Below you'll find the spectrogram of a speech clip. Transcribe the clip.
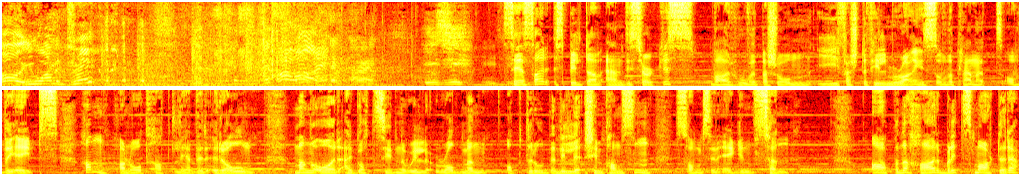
oh, you want a drink? oh, okay. All right. Cæsar, spilt av Andy Serkis, var hovedpersonen i første film Rise of the Planet of the Apes. Han har nå tatt lederrollen. Mange år er gått siden Will Rodman oppdro den lille sjimpansen som sin egen sønn. Apene har blitt smartere,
